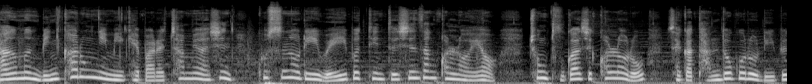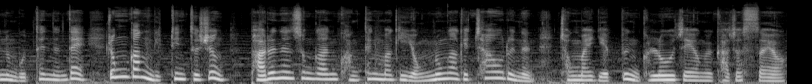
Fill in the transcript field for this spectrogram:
다음은 민카롱님이 개발에 참여하신 코스놀이 웨이브 틴트 신상 컬러예요. 총 두 가지 컬러로 제가 단독으로 리뷰는 못했는데 쫑각 립 틴트 중 바르는 순간 광택막이 영롱하게 차오르는 정말 예쁜 글로우 제형을 가졌어요.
